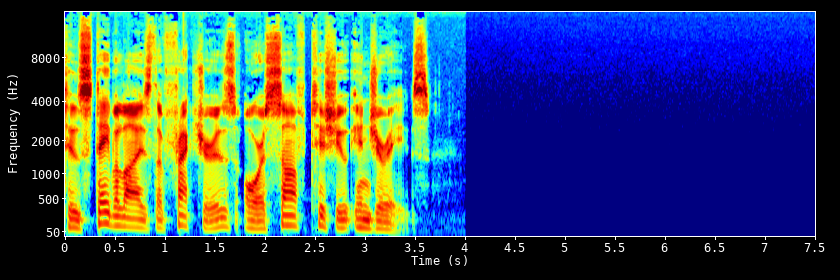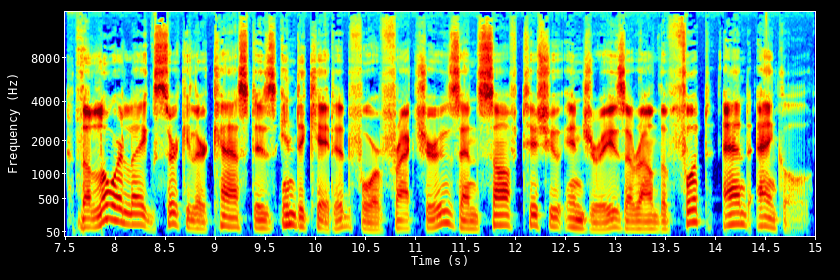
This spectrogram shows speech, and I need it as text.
to stabilize the fractures or soft tissue injuries. The lower leg circular cast is indicated for fractures and soft tissue injuries around the foot and ankle.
